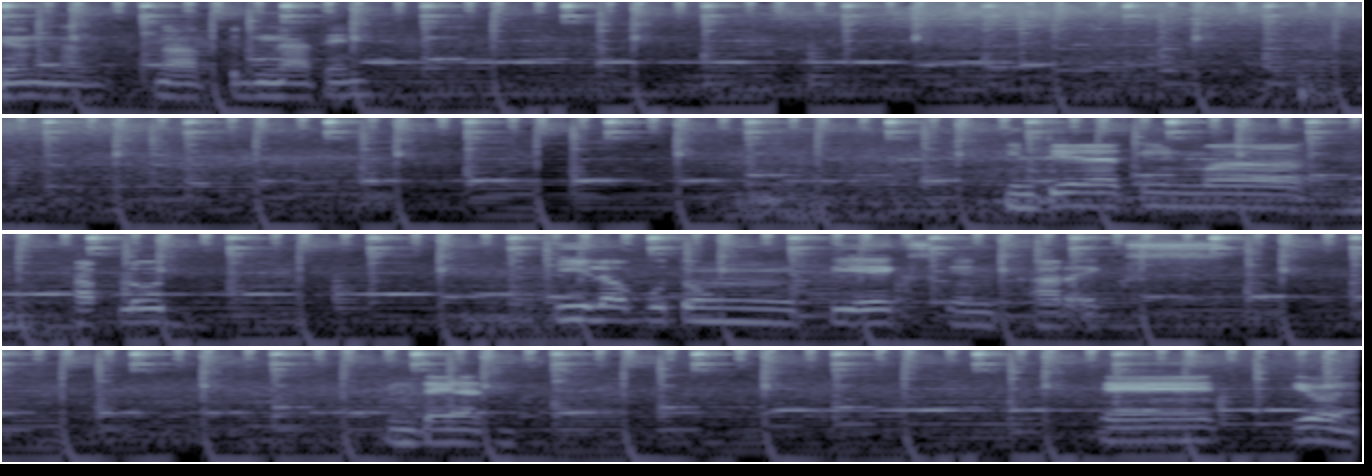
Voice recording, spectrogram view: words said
yun na, na-upload natin. Hintayin natin ma-upload. Ilaw po tong TX and RX hintayin natin. Eh yun.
